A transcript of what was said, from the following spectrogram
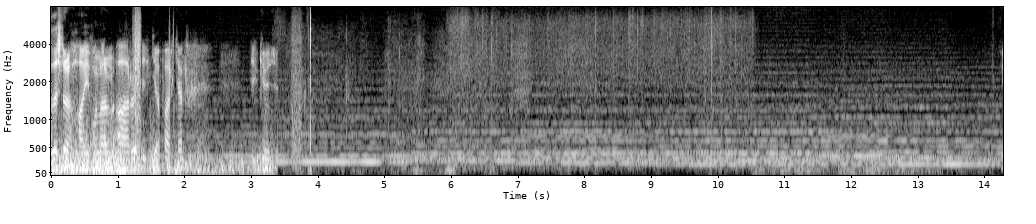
Arkadaşlar hayvanların ağrı ilk yaparken ilk önce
